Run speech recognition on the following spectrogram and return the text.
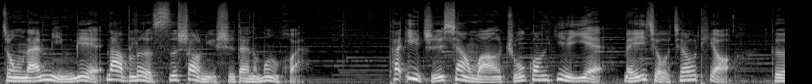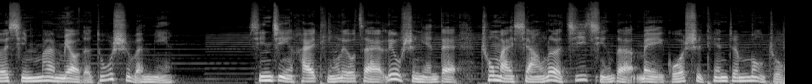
总难泯灭那不勒斯少女时代的梦幻。她一直向往烛光夜宴、美酒交跳、歌星曼妙的都市文明，心境还停留在六十年代充满享乐激情的美国式天真梦中，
